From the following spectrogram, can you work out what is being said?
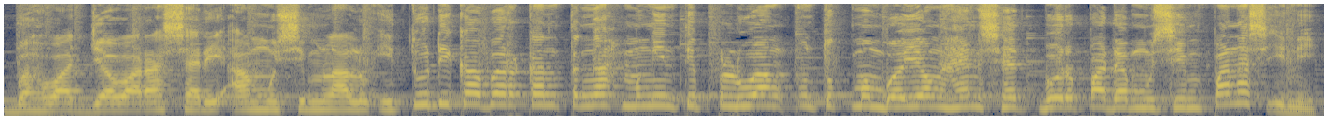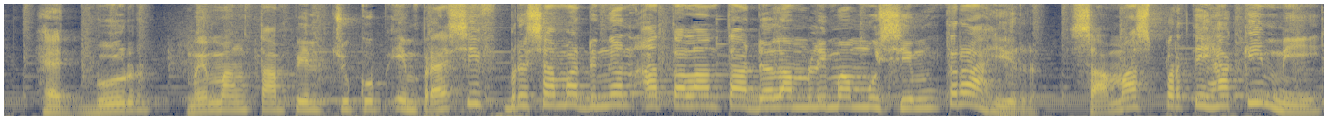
bahwa jawara Serie A musim lalu itu dikabarkan tengah mengintip peluang untuk memboyong Hans Hedbur pada musim panas ini. Hedbur memang tampil cukup impresif bersama dengan Atalanta dalam lima musim terakhir. Sama seperti Hakimi,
